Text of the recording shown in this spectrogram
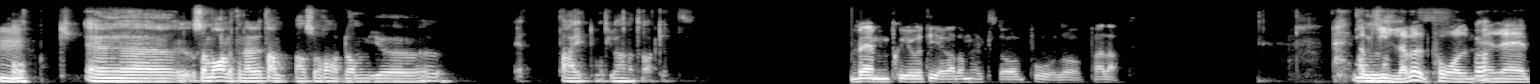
Mm. Och eh, som vanligt när det är Tampa så har de ju ett tight mot lönetaket. Vem prioriterar de högst av Paul och Palat? De gillar väl Paul ja. eller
